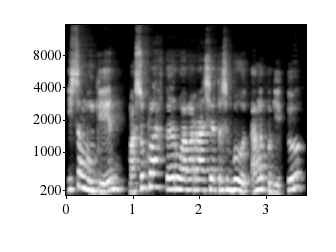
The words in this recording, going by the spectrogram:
iseng mungkin masuklah ke ruangan rahasia tersebut. Anggap begitu.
